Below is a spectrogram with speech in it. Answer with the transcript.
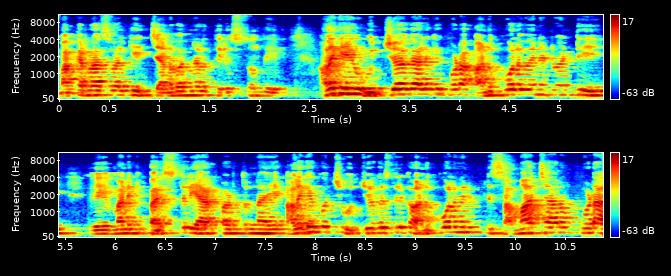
మకర రాశి వాళ్ళకి జనవరి నెల తెలుస్తుంది. అలాగే ఉద్యోగాలకి కూడా అనుకూలమైనటువంటి మనకి పరిస్థితులు ఏర్పడుతున్నాయి. అలాగే కొంచెం ఉద్యోగస్తులకు అనుకూలమైనటువంటి సమాచారం కూడా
